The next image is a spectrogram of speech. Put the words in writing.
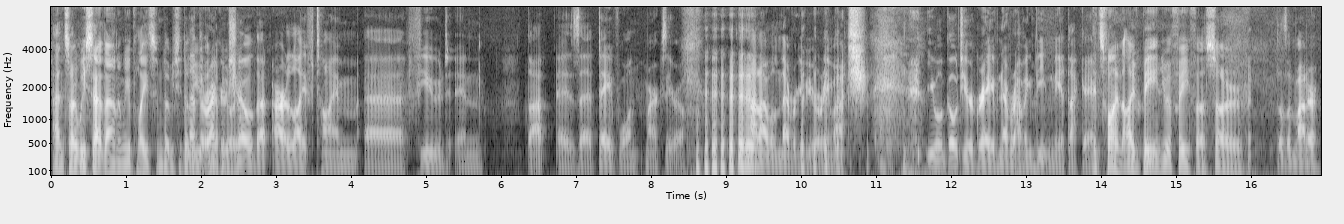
And so we sat down and we played some WCW. Let the record show that our lifetime uh, feud in that is uh, Dave one, Mark zero, and I will never give you a rematch. you will go to your grave never having beaten me at that game. It's fine. I've beaten you at FIFA, so doesn't matter.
